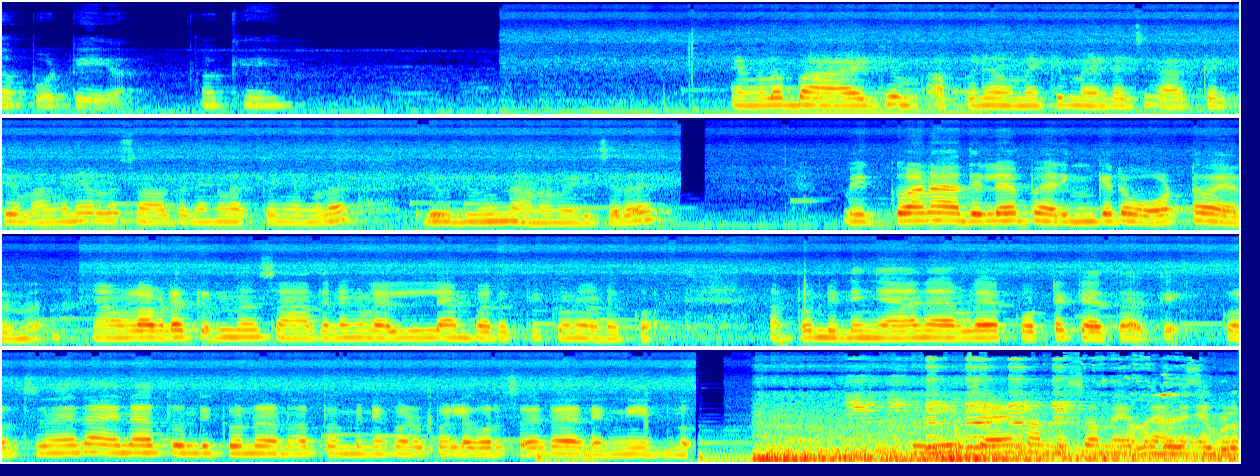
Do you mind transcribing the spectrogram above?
സപ്പോർട്ട് ചെയ്യുക. ഓക്കെ ഞങ്ങൾ ബാഗും അപ്പനും അമ്മയ്ക്കും വേണ്ട ജാക്കറ്റും അങ്ങനെയുള്ള സാധനങ്ങളൊക്കെ ഞങ്ങൾ ലുലുവിൽ നിന്നാണ് മേടിച്ചത്. മിക്കുവാണ് അതിൽ ഭയങ്കര ഓട്ടമായിരുന്നു. ഞങ്ങളവിടെ നിന്ന് സാധനങ്ങളെല്ലാം പെറുക്കിക്കൊണ്ട് നടക്കുക അപ്പം പിന്നെ ഞാൻ അവളെ കൊട്ടയ്ക്കകത്താക്കി കുറച്ച് നേരം അതിനകത്ത് ഉന്തിക്കൊണ്ട് നടന്നപ്പം പിന്നെ കുഴപ്പമില്ല കുറച്ച് നേരം അടങ്ങിയിരുന്നു. പിന്നെ ഈ ചായ വന്ന സമയത്താണ് ഞങ്ങൾ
